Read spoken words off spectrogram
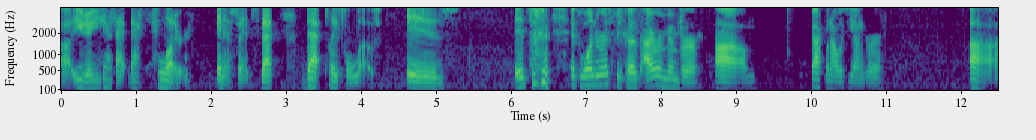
uh, you know you got that that flutter in a sense. That that playful love is it's it's wondrous because i remember um, back when i was younger uh,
